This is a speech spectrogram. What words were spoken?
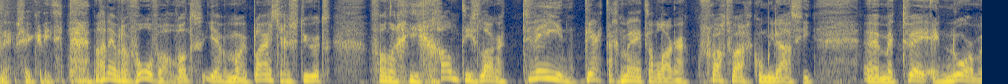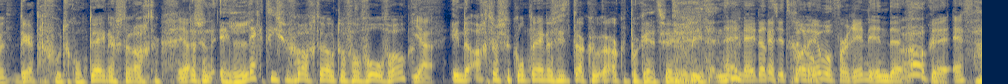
nee, zeker niet. We gaan even naar Volvo, want je hebt een mooi plaatje gestuurd van een gigantisch lange, 32 meter lange vrachtwagencombinatie eh, met twee enorme 30 voet containers erachter. Ja. Dat is een elektrische vrachtauto van Volvo. Ja. In de achterste container zit het accu- accupakket, of niet? Nee, nee, dat zit gewoon Oh. helemaal voorin in de, Oh, de FH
